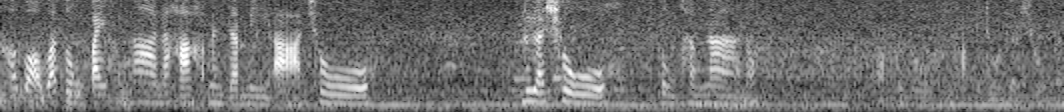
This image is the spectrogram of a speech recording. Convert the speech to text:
เขา บอกว่าตรงไปข้างหน้านะคะ มันจะมีอ่าโชว์เรือโชว์ตรงข้างหน้าเนาะไปดูไปดูเรือโชว์กัน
